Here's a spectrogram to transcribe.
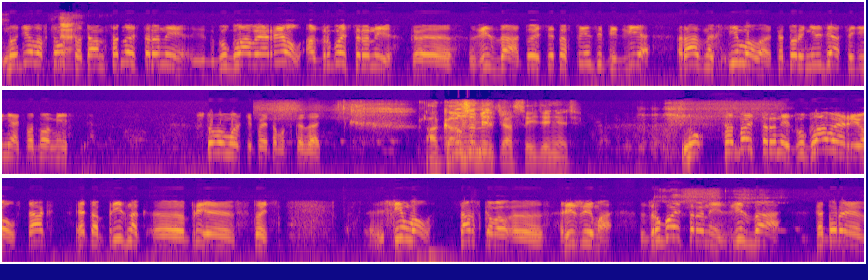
Но дело в том, да. что там с одной стороны двуглавый орел, а с другой стороны э, звезда. То есть это в принципе две разных символа, которые нельзя соединять в одном месте. Что вы можете по этому сказать? А кому ну, нельзя соединять? Ну, с одной стороны, двуглавый орел, так? Это признак, э, при, э, то есть символ царского э, режима. С другой стороны, звезда, которая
